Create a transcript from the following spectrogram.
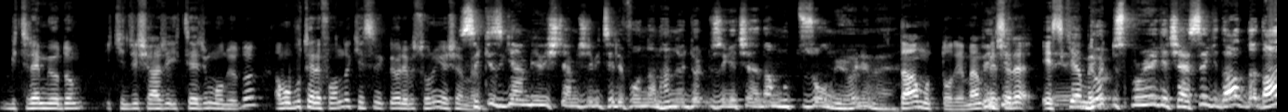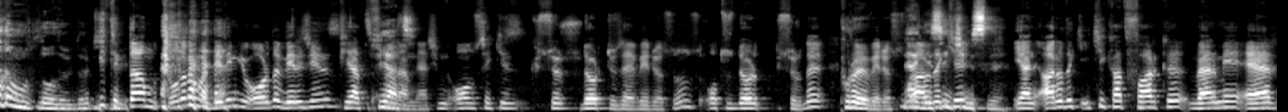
bitiremiyordum. İkinci şarja ihtiyacım oluyordu. Ama bu telefonda kesinlikle öyle bir sorun yaşamıyorum. 8 gen bir işlemcili bir telefondan Honor 400'e geçen adam mutsuz olmuyor öyle mi? Daha mutlu oluyor. Ben Peki, mesela eski benim- 400 Pro'ya geçerse ki daha daha da mı mutlu olur 400 bir tık daha mutlu olur ama dediğim gibi orada vereceğiniz fiyat, Fiyat. önemli. Yani şimdi 18 küsür 400'e veriyorsunuz. 34 küsür de Pro'ya veriyorsunuz. Neredeyse Aradaki iki misli. Yani aradaki iki kat farkı vermeye eğer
